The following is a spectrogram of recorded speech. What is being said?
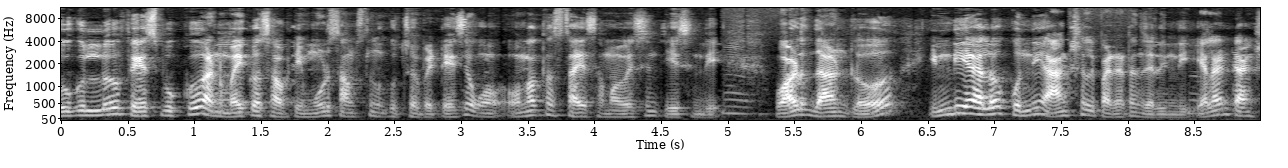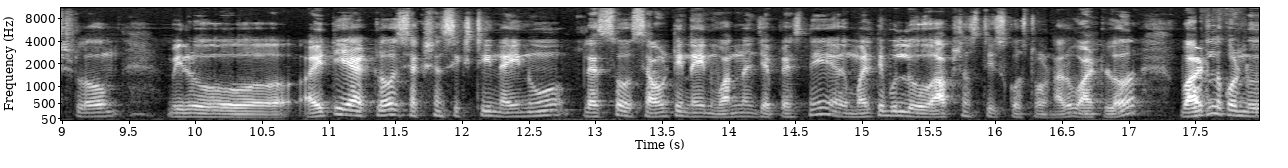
గూగుల్లో ఫేస్బుక్ అండ్ మైక్రోసాఫ్ట్ ఈ మూడు సంస్థలను కూర్చోబెట్టేసి ఉన్నత స్థాయి సమావేశం చేసింది. వాళ్ళు దాంట్లో ఇండియాలో కొన్ని ఆంక్షలు పెట్టడం జరిగింది. ఎలాంటి ఆంక్షలు? మీరు ఐటీ యాక్ట్లో section sixty nine plus seventy nine one అని చెప్పేసి మల్టిపుల్ ఆప్షన్స్ తీసుకొస్తూ ఉన్నారు. వాటిలో వాటిలో కొన్ని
